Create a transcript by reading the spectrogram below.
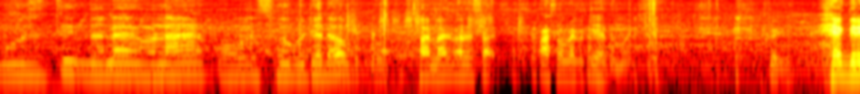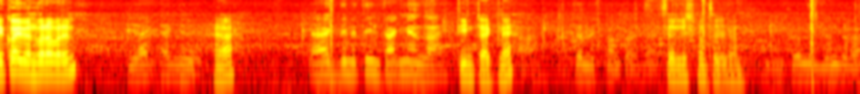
বুঝতে দিলে না ছবিটা দাও ছয় মাস বাদে পাঁচ হাজার কোটি হাতে মানে একদিনে কয় বেন বরাবরেন? একদিনে। হ্যাঁ? একদিনে তিন টাক নিয়ে যায়। তিন টাক না? চল্লিশ পঞ্চাশ যায় চল্লিশ পঞ্চাশ চল্লিশ জন ধরো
